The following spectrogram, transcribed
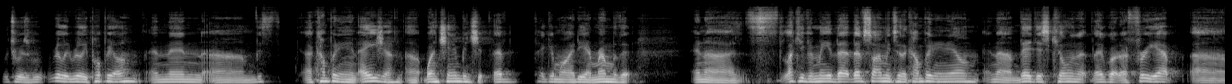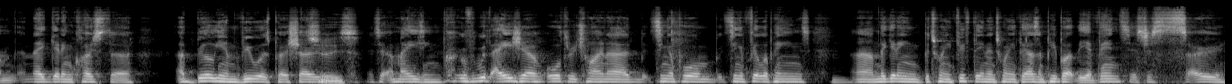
which was really, really popular. And then um, this a company in Asia, uh, One Championship, they've taken my idea and run with it. And uh, it's lucky for me that they've signed me to the company now, and um, they're just killing it. They've got a free app, um, and they're getting close to a billion viewers per show. Jeez. It's amazing with Asia, all through China, Singapore, Singapore, Philippines. Um, they're getting between fifteen and twenty thousand people at the events. It's just so.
